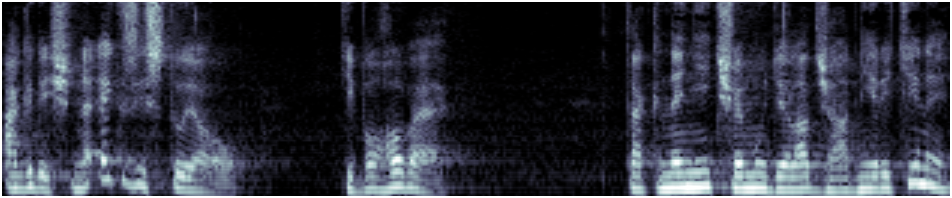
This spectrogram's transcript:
A když neexistují ti bohové, tak není čemu dělat žádný rytiny.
